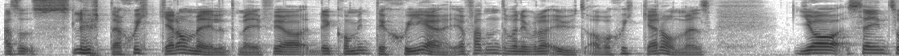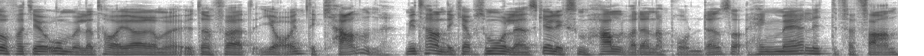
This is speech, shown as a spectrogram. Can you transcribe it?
Alltså sluta skicka de mejlen till mig för jag, det kommer inte ske. Jag fattar inte vad ni vill ha ut av att skicka dem ens. Jag säger inte så för att jag är omöjlig att ha att göra med utan för att jag inte kan. Mitt handikapp småländska är liksom halva denna podden så häng med lite för fan.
